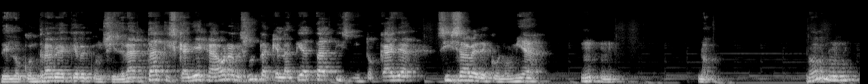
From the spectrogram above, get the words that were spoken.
De lo contrario, hay que reconsiderar. Tatis Calleja, ahora resulta que la tía Tatis, mi tocaya, sí sabe de economía. No, no, no, no.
